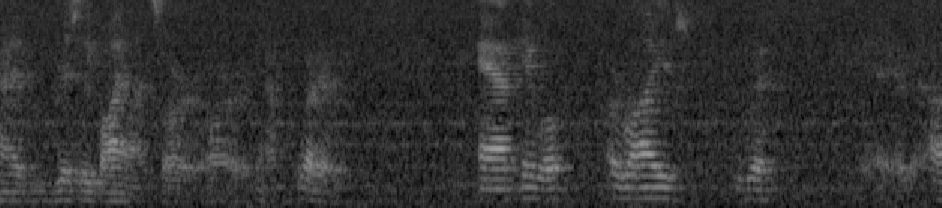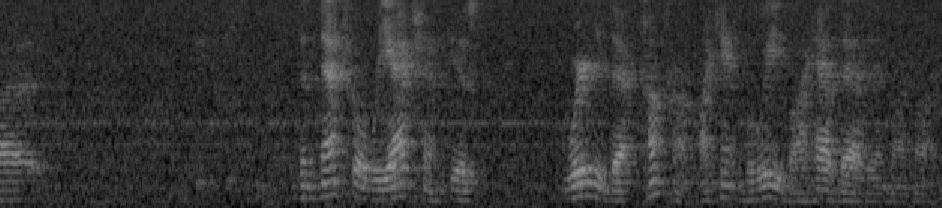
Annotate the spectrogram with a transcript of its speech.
kind of grisly violence or, or you know whatever, and it will arise with. Uh, the natural reaction is where did that come from? I can't believe I had that in my mind.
